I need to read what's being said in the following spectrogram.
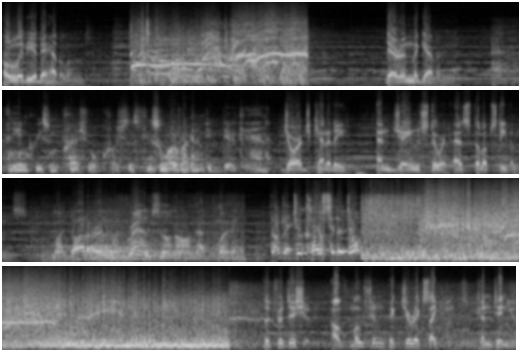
Olivia de Havilland, Darren McGavin, Any increase in pressure will crush this fuselage like an empty beer can. George Kennedy, and James Stewart as Philip Stevens. My daughter and my grandson are on that plane. Don't get too close to the door. The tradition of motion picture excitement continues.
